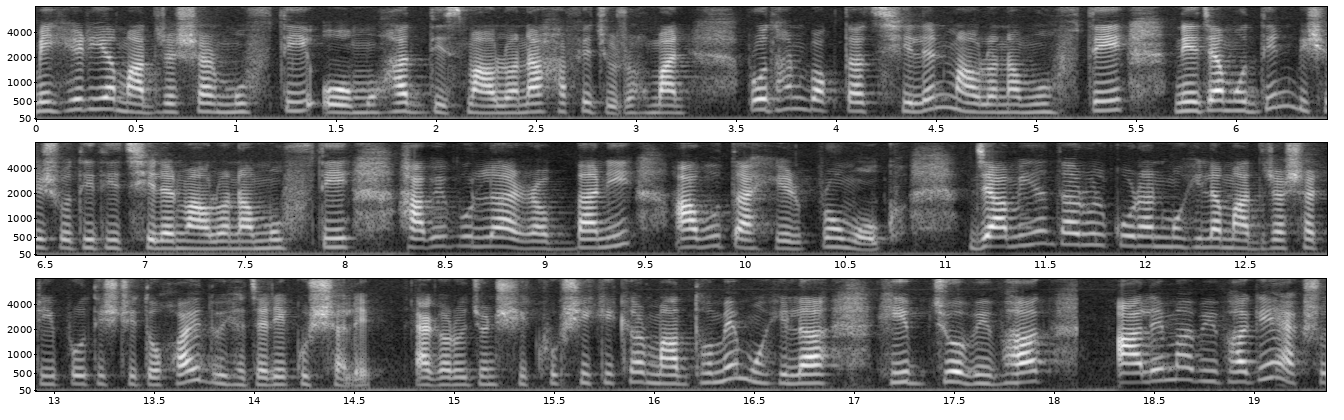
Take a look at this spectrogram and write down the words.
মেহেরিয়া মাদ্রাসার মুফতি ও মুহাদ্দিস মাওলানা হাফিজুর রহমান। প্রধান বক্তা ছিলেন মাওলানা মুফতি নেজামুদ্দিন, বিশেষ অতিথি ছিলেন মাওলানা মুফতি হাবিবুল্লাহ রব্বানী, আবু তাহের প্রমুখ। জামিয়া দারুল কোরআন মহিলা মাদ্রাসাটি প্রতিষ্ঠিত হয় দুই হাজার একুশ সালে। এগারো জন শিক্ষক শিক্ষিকার মাধ্যমে মহিলা হিফজ বিভাগ আলেমা বিভাগে একশো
